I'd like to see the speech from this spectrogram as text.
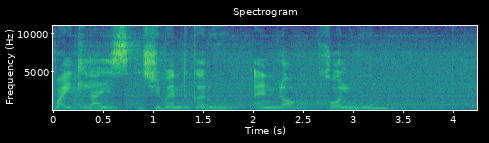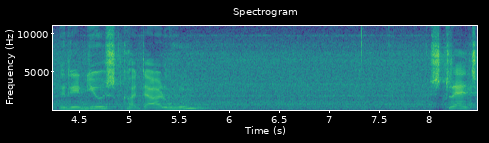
વાઇટલાઇઝ જીવંત કરવું એનલોક ખોલવું. રિડ્યુસ ઘટાડવું. સ્ટ્રેચ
